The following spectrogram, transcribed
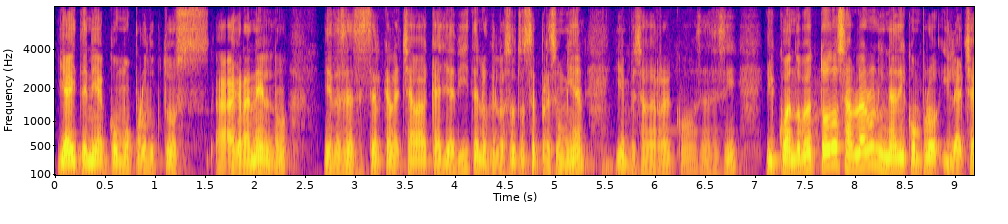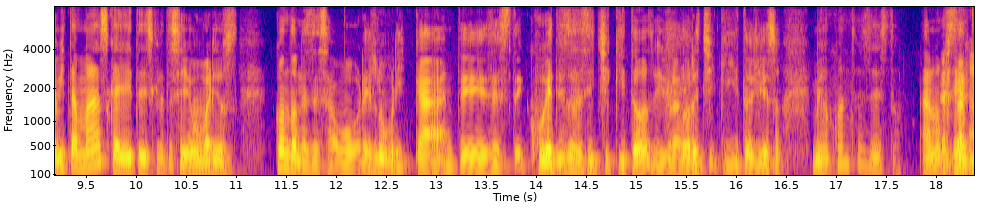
y ahí tenía como productos a, a granel, ¿no? Y entonces se acerca la chava calladita en lo que los otros se presumían y empezó a agarrar cosas así. Y cuando veo, todos hablaron y nadie compró. Y la chavita más calladita y discreta se llevó varios condones de sabores, lubricantes, este, juguetitos así chiquitos, vibradores chiquitos y eso. Me dijo, ¿cuánto es de esto? Ah, no, pues tanto.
